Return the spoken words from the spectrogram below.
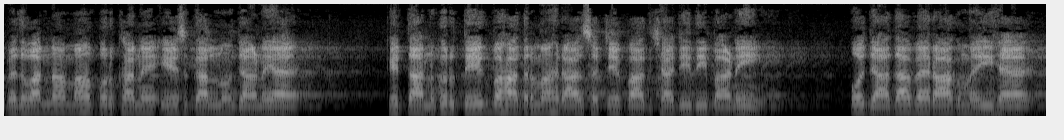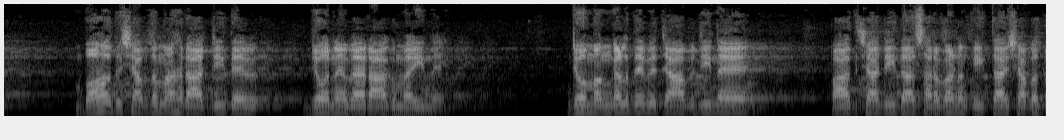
ਵਿਦਵਾਨਾਂ ਮਹਾਂਪੁਰਖਾਂ ਨੇ ਇਸ ਗੱਲ ਨੂੰ ਜਾਣਿਆ ਕਿ ਧੰਨ ਗੁਰੂ ਤੇਗ ਬਹਾਦਰ ਮਹਾਰਾਜ ਸੱਚੇ ਪਾਤਸ਼ਾਹ ਜੀ ਦੀ ਬਾਣੀ, ਉਹ ਜ਼ਿਆਦਾ ਵੈਰਾਗਮਈ ਹੈ। ਬਹੁਤ ਸ਼ਬਦ ਮਹਾਰਾਜ ਜੀ ਦੇ, ਜੋ ਨੇ ਵੈਰਾਗਮਈ ਨੇ। ਜੋ ਮੰਗਲ ਦੇ ਵਿੱਚ ਆਪ ਜੀ ਨੇ ਪਾਤਸ਼ਾਹ ਜੀ ਦਾ ਸਰਵਣ ਕੀਤਾ ਸ਼ਬਦ,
